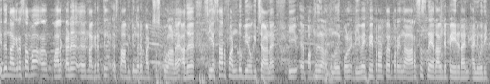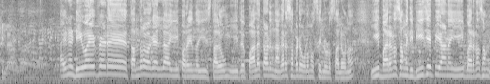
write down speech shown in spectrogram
ഇത് നഗരസഭ പാലക്കാട് നഗരത്തിൽ സ്ഥാപിക്കുന്ന ഒരു ബഡ്സ് സ്കൂളാണ്. അത് സി എസ് ആർ ഫണ്ട് ഉപയോഗിച്ചാണ് ഈ പദ്ധതി നടക്കുന്നത്. ഇപ്പോൾ ഡിവൈഫൈ പ്രവർത്തകർ പറയുന്ന ആർ എസ് എസ് നേതാവിന്റെ പേരിടാൻ അനുവദിക്കില്ല. അതിന് ഡിവൈഎഫ്ഐയുടെ തന്ത്രവകയല്ല ഈ പറയുന്ന ഈ സ്ഥലവും. ഇത് പാലക്കാട് നഗരസഭയുടെ ഉടമസ്ഥയിലുള്ള സ്ഥലമാണ്. ഈ ഭരണസമിതി ബി ജെ പി ആണ് ഈ ഭരണസമി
